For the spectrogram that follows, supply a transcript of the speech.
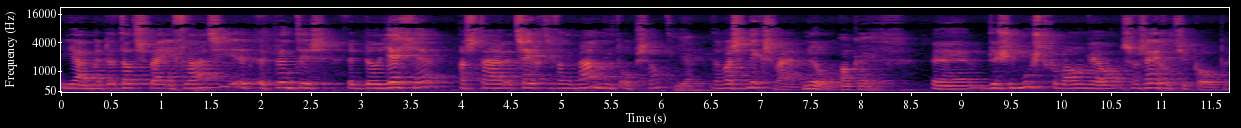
Ja, maar dat, dat is bij inflatie. Het, het punt is, het biljetje, als daar het zegeltje van de maand niet op zat, Ja. dan was het niks waard, nul. Oké. Dus je moest gewoon wel zo'n zegeltje kopen.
